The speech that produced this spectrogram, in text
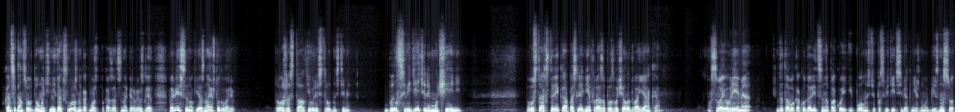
В конце концов, думать не так сложно, как может показаться на первый взгляд. Поверь, сынок, я знаю, что говорю тоже сталкивались с трудностями? Был свидетелем мучений. В устах старика последняя фраза прозвучала двояко. В свое время, до того, как удалиться на покой и полностью посвятить себя книжному бизнесу,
